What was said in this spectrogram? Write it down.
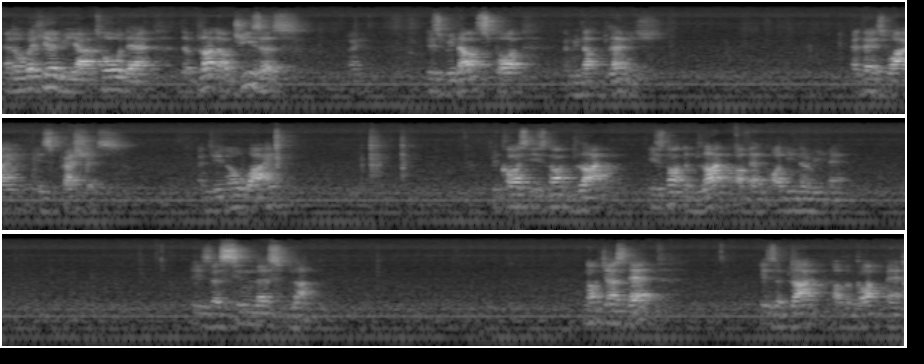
And over here we are told that the blood of Jesus right, is without spot and without blemish. And that is why it's precious. And do you know why? Because it's not blood, it's not the blood of an ordinary man. It's a sinless blood. Not just that, it's the blood of a God man.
